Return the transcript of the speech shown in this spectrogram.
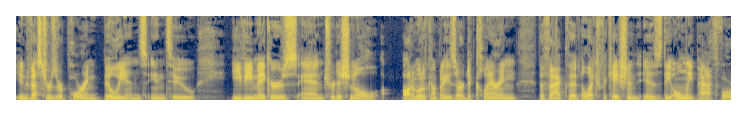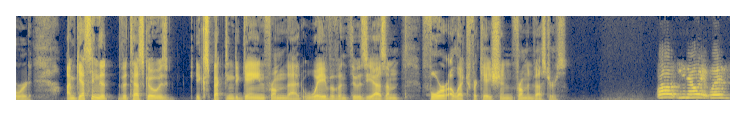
investors are pouring billions into EV makers and traditional automotive companies are declaring the fact that electrification is the only path forward. I'm guessing that Vitesco is expecting to gain from that wave of enthusiasm for electrification from investors. Well, you know, it was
